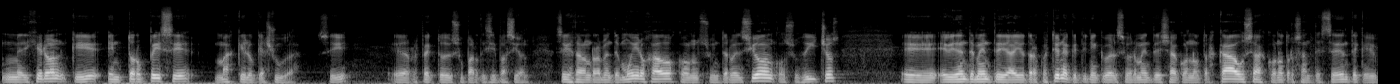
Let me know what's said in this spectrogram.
me dijeron que entorpece más que lo que ayuda. ¿sí? Eh, respecto de su participación. Así que estaban realmente muy enojados con su intervención, con sus dichos. Eh, evidentemente hay otras cuestiones que tienen que ver seguramente ya con otras causas, con otros antecedentes que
